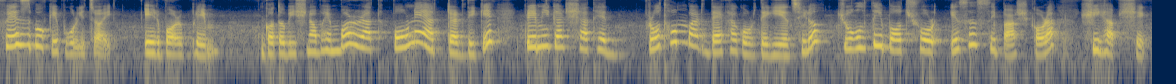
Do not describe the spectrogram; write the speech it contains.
ফেসবুকে পরিচয়, এরপর প্রেম। গত বিশ নভেম্বর রাত পৌনে আটটার দিকে প্রেমিকার সাথে প্রথমবার দেখা করতে গিয়েছিল চলতি বছর এসএসসি পাশ করা শিহাব শেখ।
